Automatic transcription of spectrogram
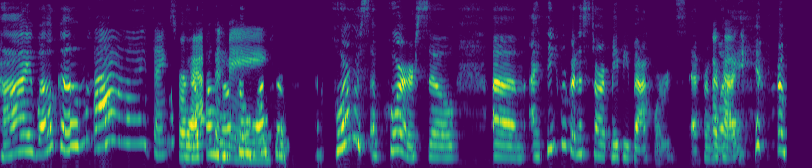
Hi, welcome. Hi, thanks for welcome, having welcome, me. Welcome. Of course, of course. So um, I think we're going to start maybe backwards uh, from okay. what I from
